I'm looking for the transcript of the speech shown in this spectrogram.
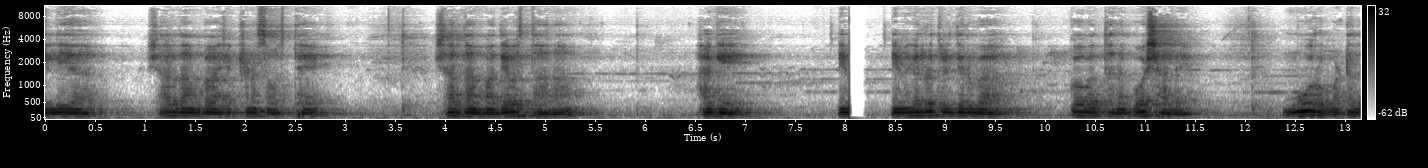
ಇಲ್ಲಿಯ ಶಾರದಾಂಬ ಶಿಕ್ಷಣ ಸಂಸ್ಥೆ, ಶಾರದಾಂಬ ದೇವಸ್ಥಾನ, ಹಾಗೆ ನಿಮ್- ನಿಮಗೆಲ್ಲರೂ ತಿಳಿದಿರುವ ಗೋವರ್ಧನ ಗೋಶಾಲೆ. ಮೂರು ಮಠದ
